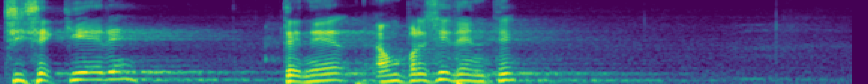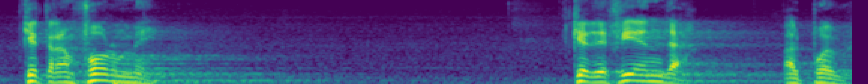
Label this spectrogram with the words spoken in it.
Si se quiere tener a un presidente que transforme, que defienda al pueblo.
